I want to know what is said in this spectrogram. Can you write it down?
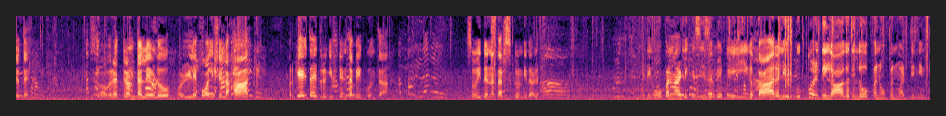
ಜೊತೆ. ಸೊ ಅವ್ರ ಹತ್ರ ಉಂಟಲ್ಲ ಇವಳು? ಒಳ್ಳೆ ಪಾಲಿಶ್ ಎಲ್ಲ ಹಾಕಿ. ಅವ್ರು ಕೇಳ್ತಾ ಇದ್ರು ಗಿಫ್ಟ್ ಎಂತ ಬೇಕು ಅಂತ. ಸೊ ಇದನ್ನ ತರಿಸ್ಕೊಂಡಿದ್ದಾಳೆ. ಇದೀಗ ಓಪನ್ ಮಾಡ್ಲಿಕ್ಕೆ ಸೀಸರ್ ಬೇಕು. ಈಗ ಕಾರಲ್ಲಿ ಇವರು ಕುತ್ಕೊಳ್ತಿಲ್ಲ ಆಗದಿಂದ ಓಪನ್ ಓಪನ್ ಮಾಡ್ತೀನಿ ಅಂತ.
